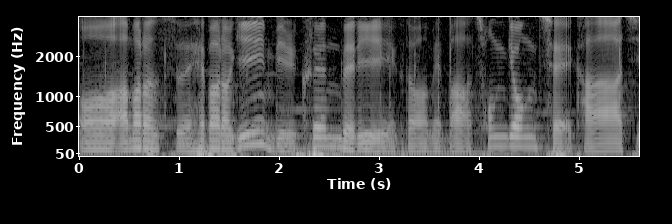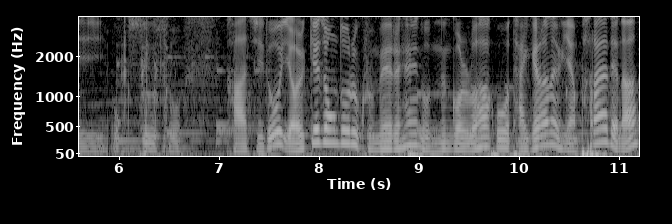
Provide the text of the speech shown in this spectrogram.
어 아마란스 해바라기 밀 크랜베리 그 다음에 마 청경채 가지 옥수수. 가지도 10개 정도를 구매를 해 놓는 걸로 하고 달걀 하나 그냥 팔아야 되나?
